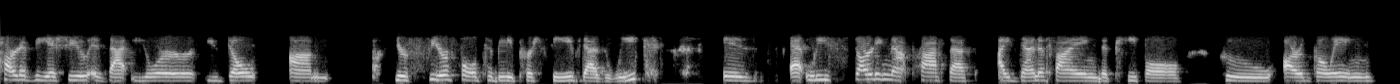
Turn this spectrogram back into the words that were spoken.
part of the issue is that you're you don't um, you're fearful to be perceived as weak is at least starting that process identifying the people who are going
